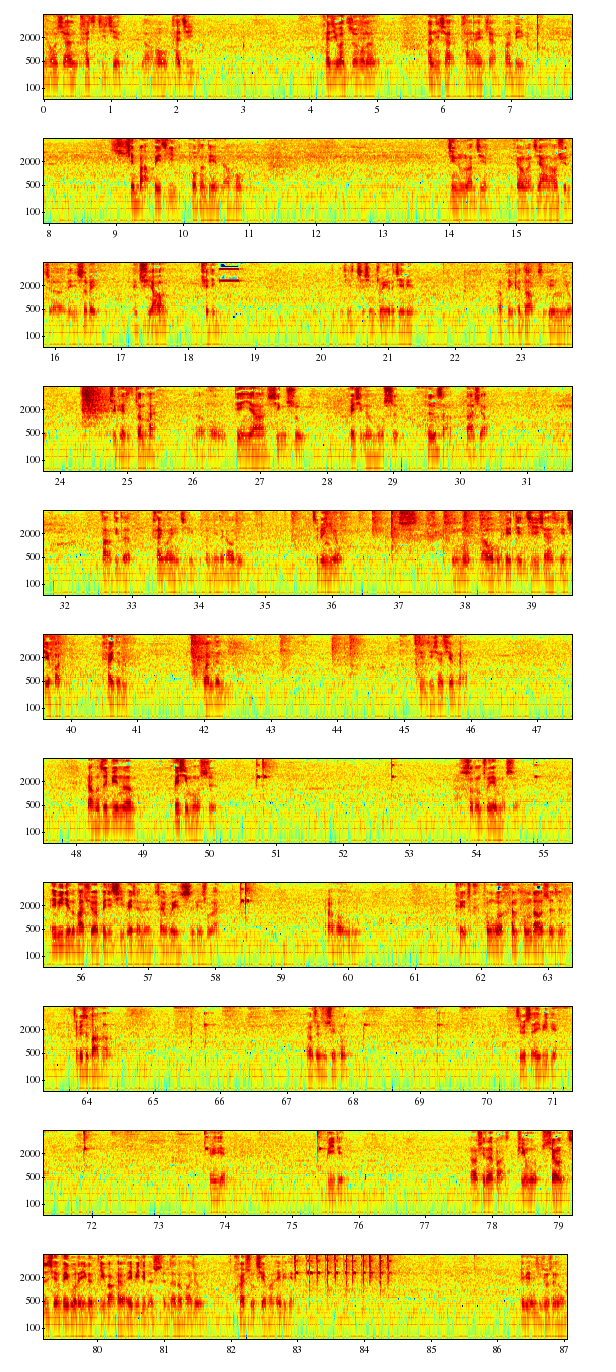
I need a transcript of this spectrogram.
然后先按开机键，然后开机。开机完之后呢，按一下开，按一下关闭。先把飞机通上电，然后进入软件，飞往管家，然后选择联系设备，H 幺，确定，以及执行作业的界面。然后可以看到这边有 GPS 状态，然后电压、星速、飞行的模式、喷洒大小、仿地的开关以及稳定的高度。这边有。屏幕，然后我们可以点击一下进行切换，开灯、关灯，点击一下切回来。然后这边呢，飞行模式、手动作业模式，A B 点的话需要飞机起飞才能才会识别出来。然后可以通过看通道设置，这边是导航。然后这是水泵，这边是 A B 点，A 点，B 点，然后现在把屏幕向之前飞过的一个地方还有 A B 点的存在的话，就快速切换 A B 点，A B 点进入成功，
